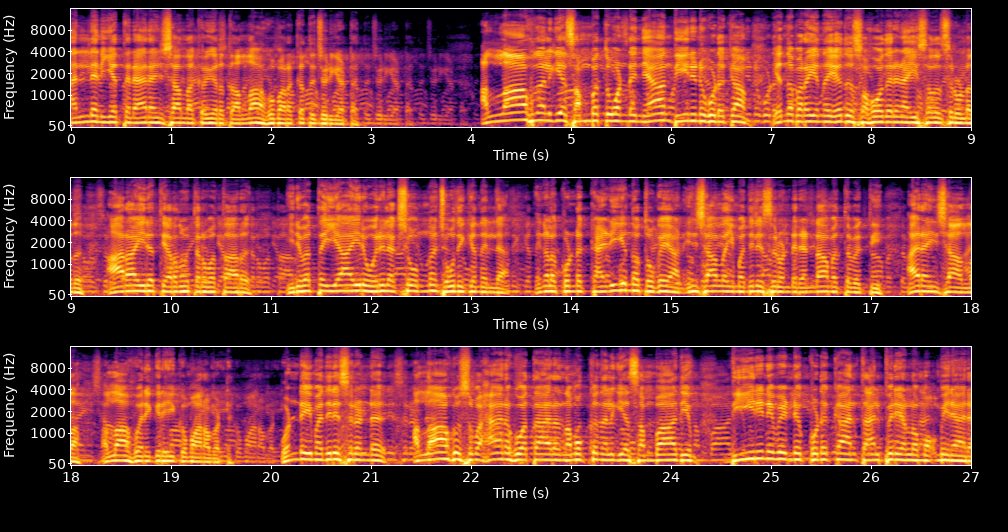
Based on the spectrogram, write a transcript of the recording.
നല്ല നീയത്തിൽ അരൻഷാന്നൊക്കെ ഇൻഷാ അള്ളാഹു പറക്കത്ത് അള്ളാഹു പറക്കത്ത് ചുരുക്കട്ടെ അള്ളാഹു നൽകിയ സമ്പത്ത് കൊണ്ട് ഞാൻ ദീനിന് കൊടുക്കാം എന്ന് പറയുന്ന ഏത് സഹോദരനായി ഈ സദസ്സിലുള്ളത്? ആറായിരത്തി അറുന്നൂറ്റി അറുപത്തി ആറ് ഇരുപത്തി അയ്യായിരം ഒരു ലക്ഷം ഒന്നും ചോദിക്കുന്നില്ല. നിങ്ങളെ കൊണ്ട് കഴിയുന്ന തുകയാണ്. ഇൻഷാല്ല ഈ മജിലിസിലുണ്ട് രണ്ടാമത്തെ വ്യക്തി. ആരാ ഇൻഷാ അല്ലാ അള്ളാഹു അനുഗ്രഹിക്കുമാറാവട്ടെ. ഉണ്ട് ഈ മജിലിസിലുണ്ട്. അള്ളാഹു സുബാനുഭവത്താര നമുക്ക് നൽകിയ സമ്പാദ്യം ദീനിന് വേണ്ടി കൊടുക്കാൻ താല്പര്യമുള്ള മൊമിനാര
